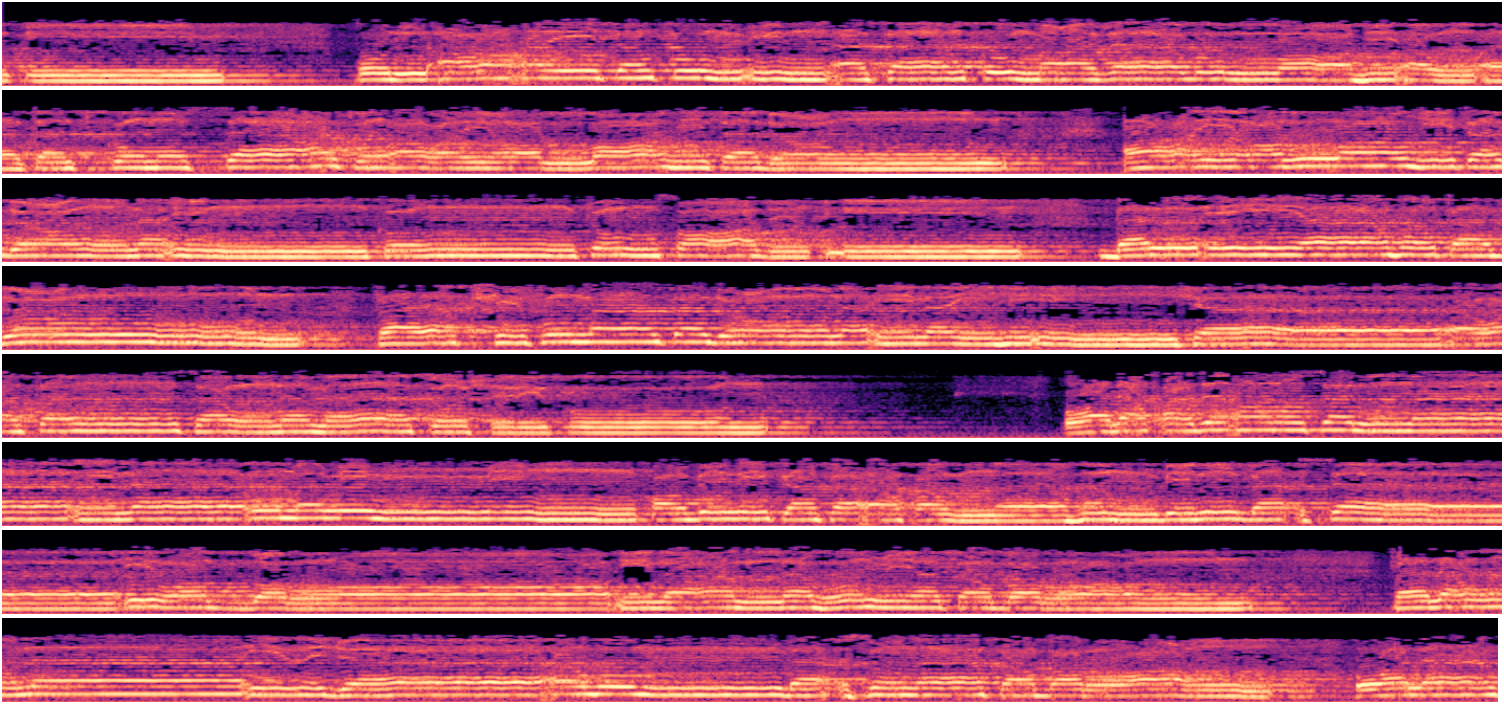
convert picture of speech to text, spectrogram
مستقيم قل أرأيتكم إن أتاكم عذاب الله أو أتتكم الساعة أغير الله تدعون أغير الله تدعون إن كنتم صادقين بل ما تدعون إليه إن شاء وتنسون ما تشركون. ولقد أرسلنا إلى أمم من قبلك فأخذناهم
